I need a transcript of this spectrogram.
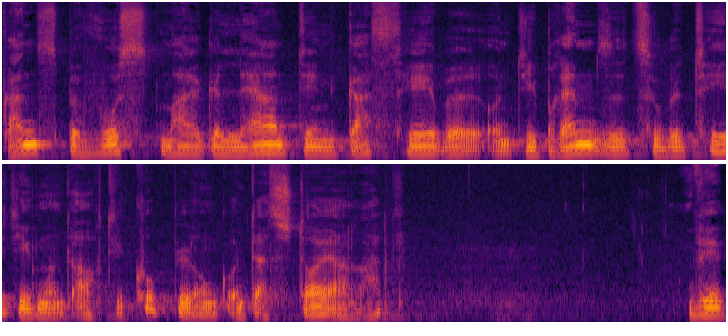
ganz bewusst mal gelernt, den Gashebel und die Bremse zu betätigen und auch die Kupplung und das Steuerrad. Wir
